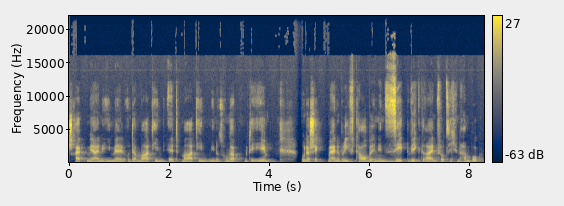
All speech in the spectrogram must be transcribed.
Schreibt mir eine E-Mail unter martin.martin-hunger.de oder schickt mir eine Brieftaube in den Seetweg 43 in Hamburg.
